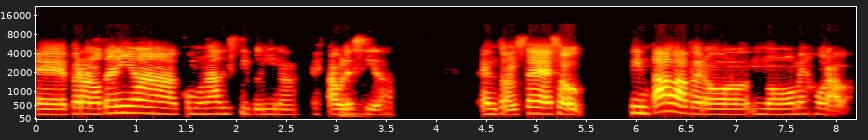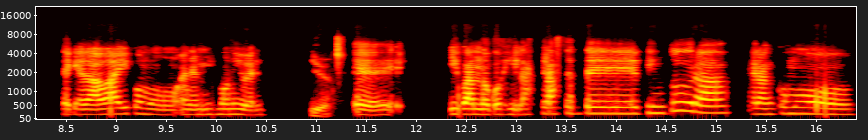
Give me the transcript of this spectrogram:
eh, pero no tenía como una disciplina establecida. Entonces, eso pintaba, pero no mejoraba, se quedaba ahí como en el mismo nivel. Eh, y cuando cogí las clases de pintura, eran como,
